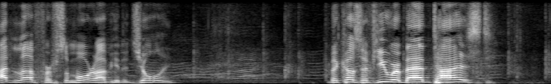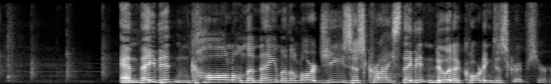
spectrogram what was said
I'd love for some more of you to join. Because if you were baptized and they didn't call on the name of the Lord Jesus Christ, they didn't do it according to Scripture.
